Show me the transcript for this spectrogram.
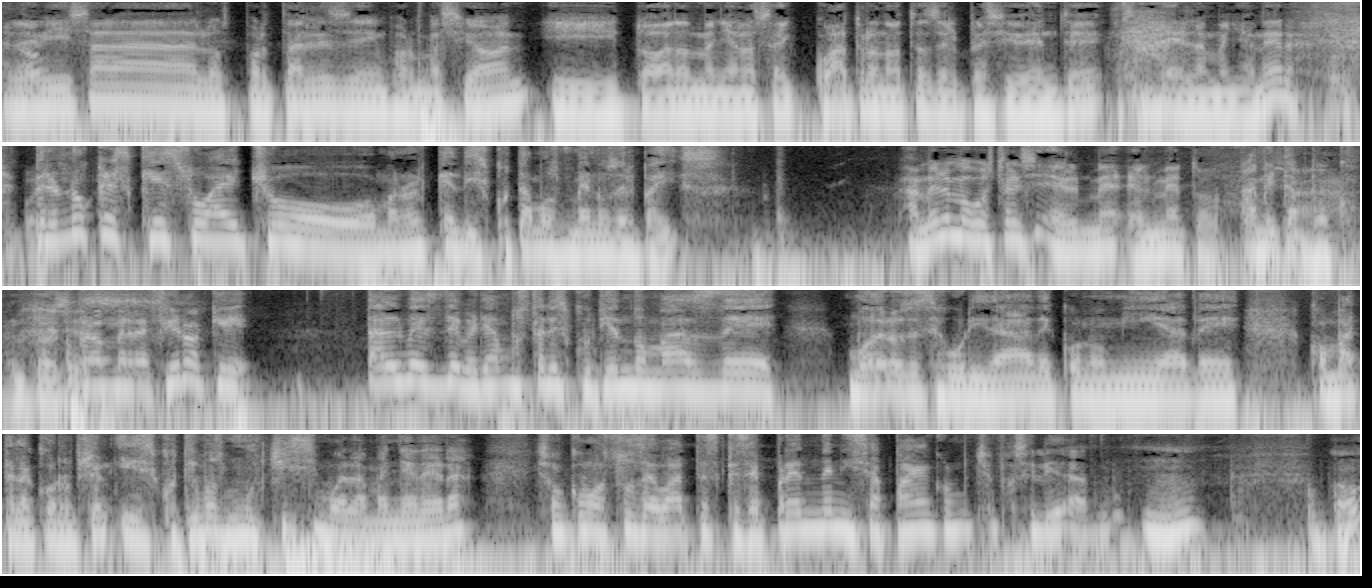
¿no? revisa los portales de información y todas las mañanas hay cuatro notas del presidente de la mañanera. Pero ¿no crees que eso ha hecho, Manuel, que discutamos menos del país? A mí no me gusta el, el método. A mí O sea, tampoco. Entonces, Pero me refiero a que tal vez deberíamos estar discutiendo más de modelos de seguridad, de economía, de combate a la corrupción y discutimos muchísimo de la mañanera. Son como estos debates que se prenden y se apagan con mucha facilidad. ¿no? ¿No?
